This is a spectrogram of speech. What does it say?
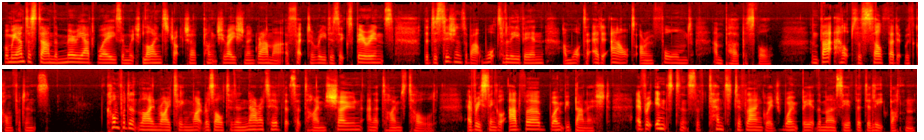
When we understand the myriad ways in which line structure, punctuation, and grammar affect a reader's experience, the decisions about what to leave in and what to edit out are informed and purposeful. And that helps us self edit with confidence. Confident line writing might result in a narrative that's at times shown and at times told. Every single adverb won't be banished. Every instance of tentative language won't be at the mercy of the delete button.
